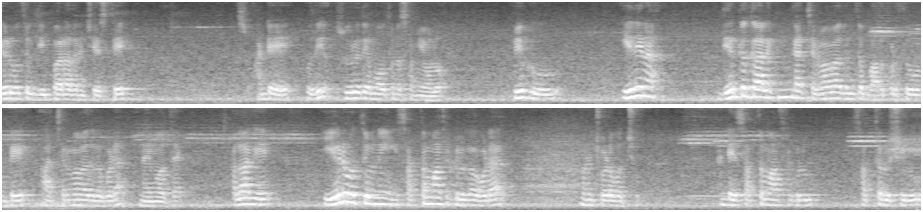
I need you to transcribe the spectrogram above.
ఏడు ఒత్తుల దీపారాధన చేస్తే అంటే ఉదయం సూర్యోదయం అవుతున్న సమయంలో మీకు ఏదైనా దీర్ఘకాలికంగా చర్మవ్యాధులతో బాధపడుతూ ఉంటే ఆ చర్మవ్యాధులు కూడా నయమవుతాయి. అలాగే ఏడు ఒత్తుల్ని సప్తమాత్రికలుగా కూడా మనం చూడవచ్చు. అంటే సప్తమాతృకులు సప్త ఋషులు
